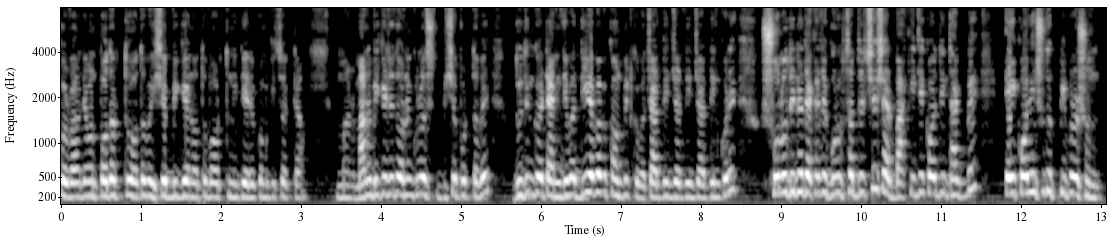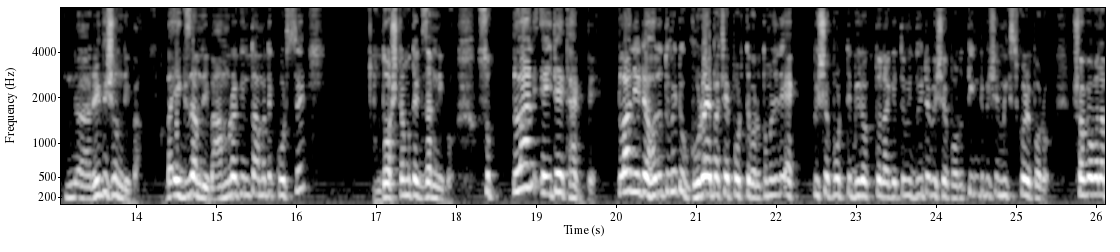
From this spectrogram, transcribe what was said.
করবা, যেমন পদার্থ অথবা হিসেব বিজ্ঞান অথবা অর্থনীতি, এরকম কিছু একটা। মানবিকে যদি অনেকগুলো বিষয় পড়তে হবে, দুদিন করে টাইম দিবা, দিয়ে এভাবে কমপ্লিট করবা, চার দিন চার দিন চার দিন করে। ষোলো দিনে দেখা যায় গ্রুপ সাবজেক্ট শেষ, আর বাকি যে কয়দিন থাকবে, এই কদিন শুধু প্রিপারেশন রিভিশন দিবা বা এক্সাম দিবা। আমরা কিন্তু আমাদের কোর্সে দশটার মতো এক্সাম নিব। সো প্ল্যান এইটাই থাকবে। প্ল্যান এটা হলে তুমি একটু ঘুরায় বাছায় পড়তে পারো। তোমার যদি এক বিষয় পড়তে বিরক্ত লাগে, তুমি দুইটা বিষয় পড়ো, তিনটে বিষয় মিক্স করে পড়ো। সকালবেলা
